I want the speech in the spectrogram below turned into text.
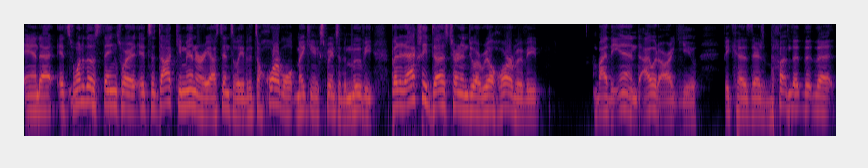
And uh, it's one of those things where it's a documentary ostensibly, but it's a horrible making experience of the movie. But it actually does turn into a real horror movie by the end, I would argue, because there's the, the, the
